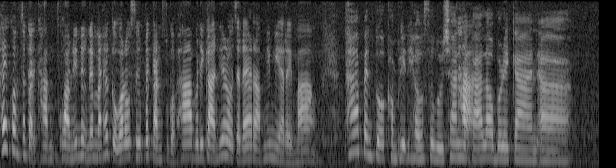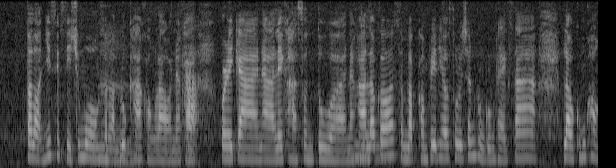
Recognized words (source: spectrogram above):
ให้ความจำกัดความความนิดหนึ่งได้ไหมถ้าเกิดว่าเราซื้อประกันสุขภาพบริการที่เราจะได้รับนี่มีอะไรบ้าง ถ้าเป็นตัว complete health solution ค่ะ นะคะ เราบริการอ่า ตลอด 24 ชั่วโมงอืมสำหรับลูกค้าของเรานะคะค่ะบริการอ่าเลขาส่วนตัวนะคะอืมแล้วก็สำหรับ complete health solution ของกรุงไทยซ่า เราคุ้มครอง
